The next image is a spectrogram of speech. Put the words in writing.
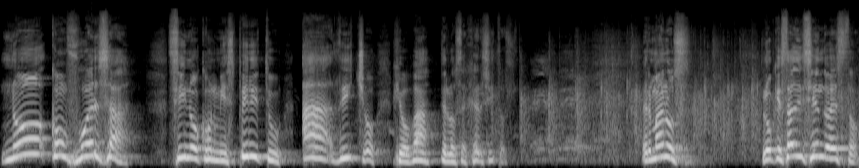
no con fuerza, sino con mi espíritu, ha dicho Jehová de los ejércitos. Hermanos, lo que está diciendo esto,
